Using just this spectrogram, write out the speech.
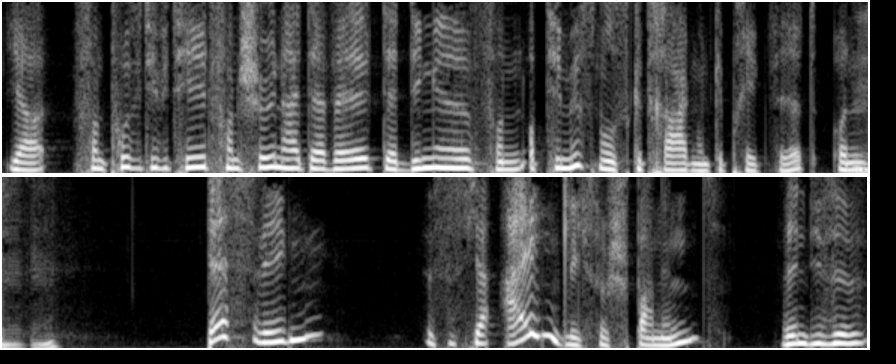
ja, von Positivität, von Schönheit der Welt, der Dinge, von Optimismus getragen und geprägt wird. Und mhm. deswegen ist es ja eigentlich so spannend, wenn diese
